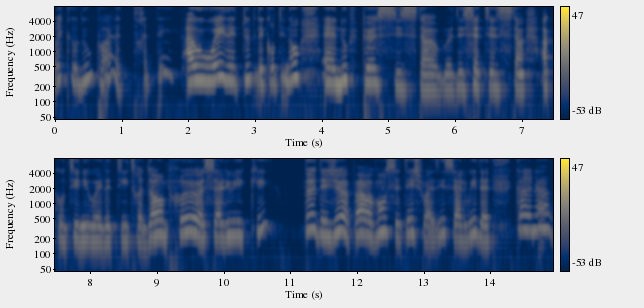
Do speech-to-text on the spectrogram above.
reconnu par le traité, avoué de tous les continents, et nous persistons de cet instant à continuer le titre d'empereur, celui qui, peu de jours auparavant, s'était choisi celui de colonel.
